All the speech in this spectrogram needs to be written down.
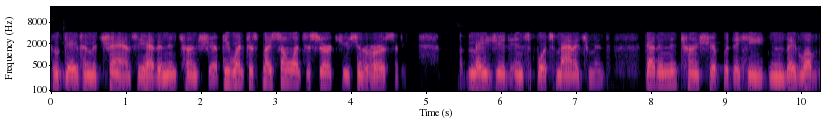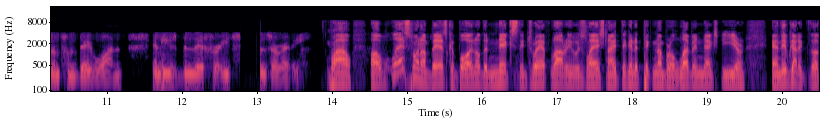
who gave him a chance. He had an internship. He went to my son went to Syracuse University, majored in sports management, got an internship with the Heat, and they loved him from day one. And he's been there for eight seasons already. Wow. Uh, last one on basketball. I know the Knicks, the draft lottery was last night. They're going to pick number 11 next year. And they've got a,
